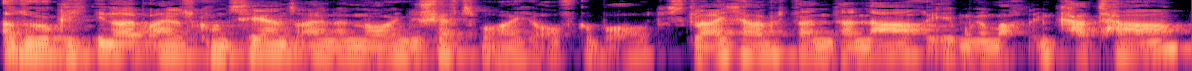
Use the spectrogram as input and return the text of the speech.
Also wirklich innerhalb eines Konzerns einen neuen Geschäftsbereich aufgebaut. Das gleiche habe ich dann danach eben gemacht in Katar.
